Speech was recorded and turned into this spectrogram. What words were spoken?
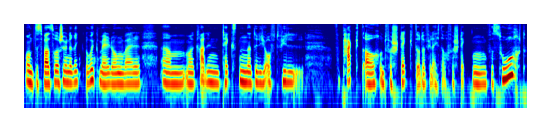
Und das war so eine schöne Rückmeldung, weil ähm, man gerade in Texten natürlich oft viel verpackt auch und versteckt oder vielleicht auch verstecken versucht.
